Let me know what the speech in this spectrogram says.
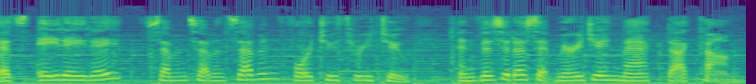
That's 888 777 4232. And visit us at maryjanemack.com.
